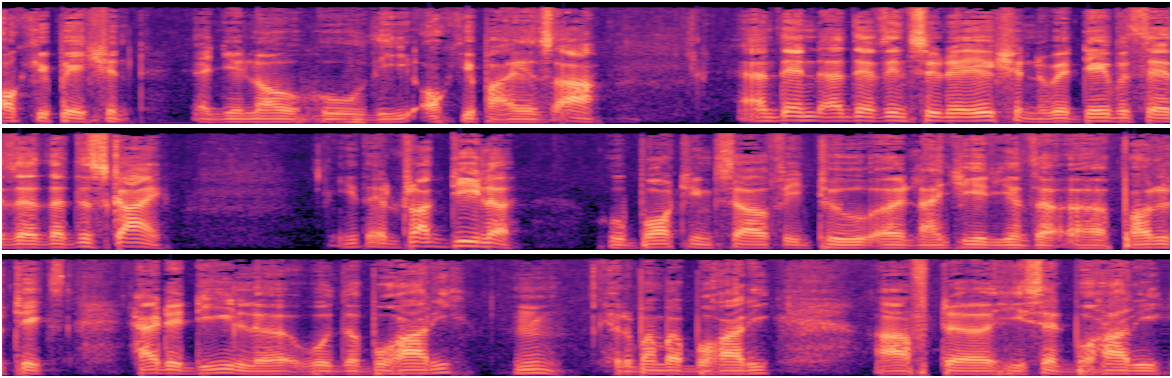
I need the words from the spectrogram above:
occupation, and you know who the occupiers are. And then uh, there's insinuation where David says uh, that this guy, he's a drug dealer who bought himself into uh, Nigerian uh, politics, had a deal uh, with the Buhari. Hmm. Remember Buhari? After he said, Buhari,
